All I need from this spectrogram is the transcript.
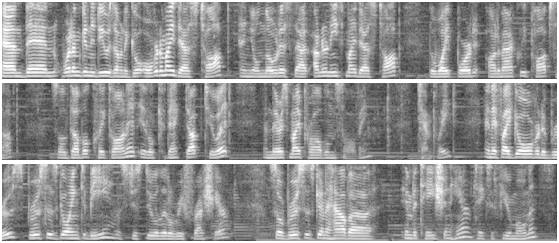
And then what I'm going to do is I'm going to go over to my desktop and you'll notice that underneath my desktop, the whiteboard automatically pops up. So I'll double click on it. It'll connect up to it. And there's my problem solving template. And if I go over to Bruce, Bruce is going to be, let's just do a little refresh here. So Bruce is going to have a invitation here. It takes a few moments.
